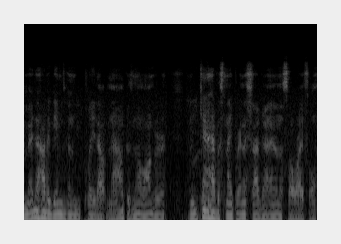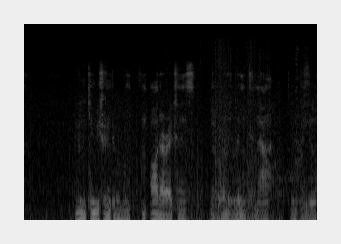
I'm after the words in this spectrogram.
imagine how the game is going to be played out now because no longer you, know, you, can't have a sniper and a shotgun and an assault rifle. You really can't be shooting people from, from all directions. You're really limited now to what you can do.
